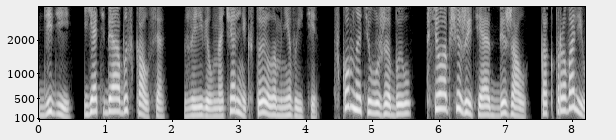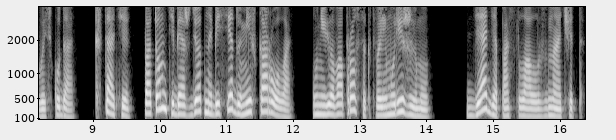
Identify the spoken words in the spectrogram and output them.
«Диди, я тебя обыскался», заявил начальник, стоило мне выйти. В комнате уже был, все общежитие оббежал, как провалилось куда. Кстати, потом тебя ждет на беседу мисс Корола. У нее вопросы к твоему режиму. Дядя послал, значит.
